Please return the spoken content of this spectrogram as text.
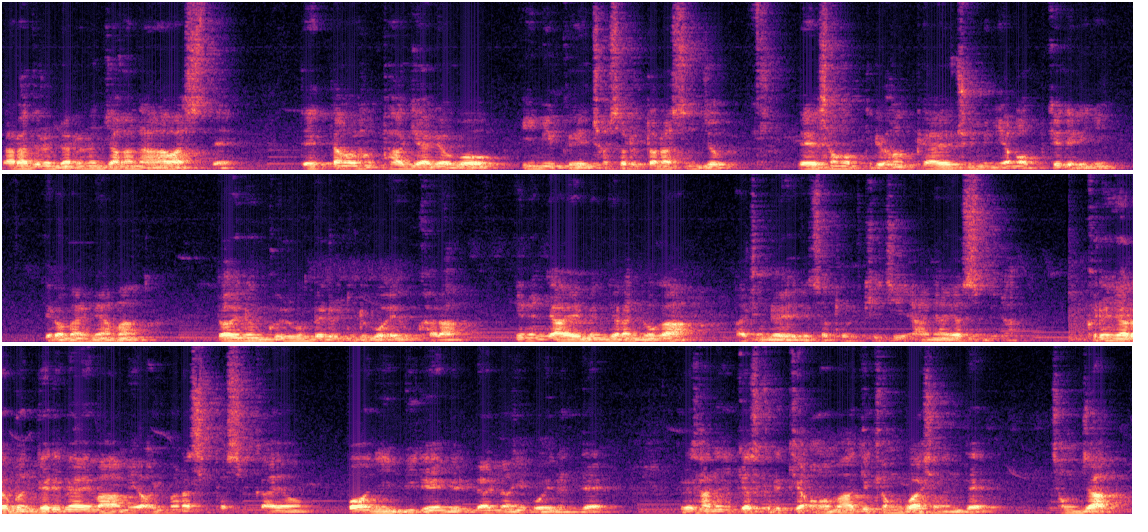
나라들을 멸하는 자가 나아왔을 때 내 땅을 황폐하게 하려고 이미 그의 처소를 떠났은즉 내 성읍들이 황폐하여 주민이 없게 되리니 이로 말미암아 너희는 굵은 배를 두르고 애국하라 이는 야외 맹렬한 노가 아직 너희에게서 돌키지 아니하였습니다. 그런 여러분 예레미야의 마음이 얼마나 슬펐을까요? 뻔히 미래의 멸망이 보이는데 그래서 하나님께서 그렇게 엄하게 경고하시는데 정작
